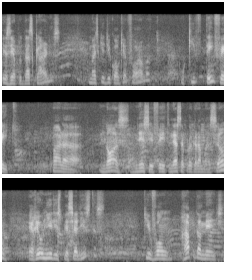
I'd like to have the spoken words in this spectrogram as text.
exemplo das carnes, mas que de qualquer forma o que tem feito para nós nesse efeito, nessa programação, é reunir especialistas que vão rapidamente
